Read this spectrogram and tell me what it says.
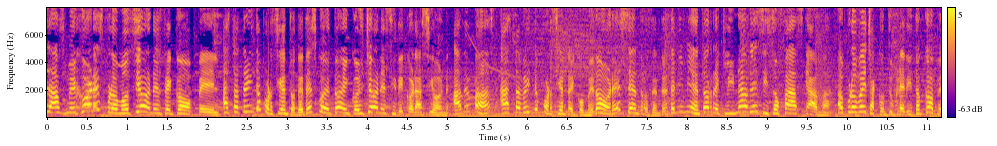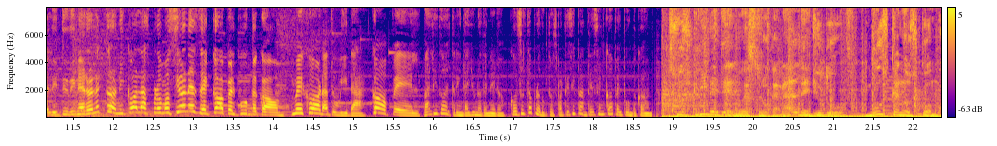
las mejores promociones de Coppel. Hasta 30% de descuento en colchones y decoración. Además, hasta 20% en comedores, centros de entretenimiento, reclinables y sofás cama. Aprovecha con tu crédito Coppel y tu dinero electrónico las promociones de coppel.com. Mejora tu vida. Coppel. Válido al 31 de enero. Consulta productos participantes en coppel.com. Suscríbete a nuestro canal de YouTube. Búscanos como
